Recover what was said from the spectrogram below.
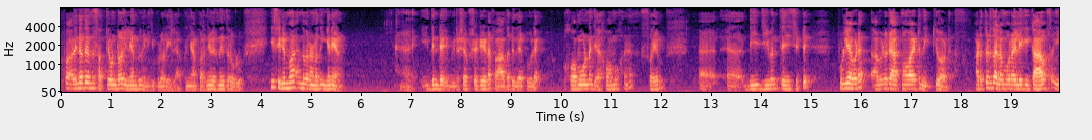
അപ്പോൾ അതിനകത്ത് എന്ത് സത്യമുണ്ടോ ഇല്ലയെന്നോ എനിക്കിപ്പോഴും അറിയില്ല. അപ്പം ഞാൻ പറഞ്ഞു വരുന്നത് ഇത്രേ ഉള്ളൂ. ഈ സിനിമ എന്ന് പറയുന്നത് ഇങ്ങനെയാണ്. ഇതിന്റെ ഋഷഭ് ഷെട്ടിയുടെ ഫാദർ ഇതേപോലെ ഹോമോണ്ണ ഹോമോ സ്വയം ജീവൻ ത്യജിച്ചിട്ട് പുള്ളി അവിടെ അവിടെ ഒരു ആത്മാവായിട്ട് നിൽക്കുവാണ്. അടുത്തൊരു തലമുറയിലേക്ക് ഈ കാവ് ഈ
